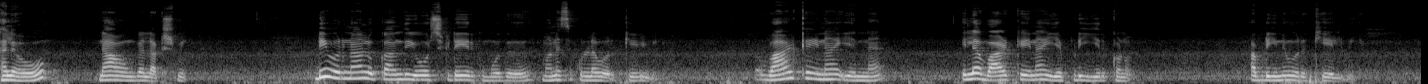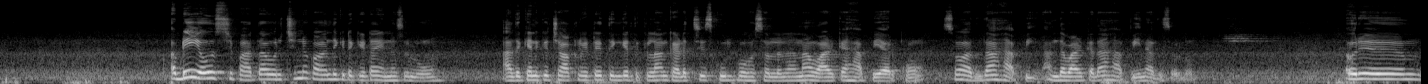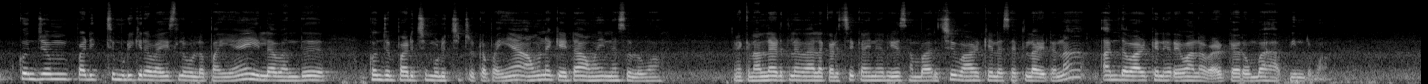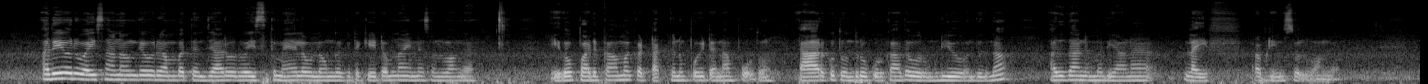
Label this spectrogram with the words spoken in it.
Hello நான் உங்கள் லக்ஷ்மி. இப்படி ஒரு நாள் உட்காந்து யோசிச்சுக்கிட்டே இருக்கும்போது மனசுக்குள்ள ஒரு கேள்வி. வாழ்க்கைனா என்ன? இல்லை வாழ்க்கைனா எப்படி இருக்கணும்? அப்படின்னு ஒரு கேள்வி. அப்படியே யோசித்து பார்த்தா ஒரு சின்ன குழந்தைக்கிட்ட கேட்டால் என்ன சொல்லுவோம்? அதுக்கு எனக்கு சாக்லேட்டு திங்கிறதுக்கெல்லாம் கிடச்சி ஸ்கூல் போக சொல்லலைன்னா வாழ்க்கை ஹாப்பியாக இருக்கும். ஸோ அதுதான் ஹாப்பி அந்த வாழ்க்கை தான் ஹாப்பின்னு அது சொல்லும். ஒரு கொஞ்சம் படித்து முடிக்கிற வயசில் உள்ள பையன் இல்லை வந்து கொஞ்சம் படித்து முடிச்சிட்ருக்க பையன் அவனை கேட்டால் அவன் என்ன சொல்லுவான்? எனக்கு நல்ல இடத்துல வேலை கிடச்சி கை நிறைய சம்பாரித்து வாழ்க்கையில் செட்டில் ஆகிட்டேன்னா அந்த வாழ்க்கை நிறைவான வாழ்க்கை ரொம்ப ஹாப்பின்றவான் அதே ஒரு வயசானவங்க ஒரு ஐம்பத்தஞ்சு அறுபது வயசுக்கு மேலே உள்ளவங்கக்கிட்ட கேட்டோம்னா என்ன சொல்லுவாங்க? ஏதோ படுக்காமல் க டக்குன்னு போயிட்டேன்னா போதும். யாருக்கும் தொந்தரவு கொடுக்காத ஒரு முடிவு வந்ததுன்னா அதுதான் நிம்மதியான லைஃப் அப்படின்னு சொல்லுவாங்க.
